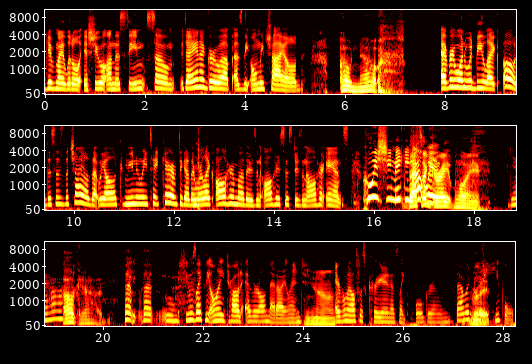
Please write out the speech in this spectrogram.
give my little issue on this scene. So Diana grew up as the only child. Oh no. Everyone would be like, "Oh, this is the child that we all communally take care of together." We're like all her mothers and all her sisters and all her aunts. Who is she making That's out with?" That's a great point. yeah. Oh god. That that. ugh. She was like the only child ever on that island. Yeah. Everyone else was created as like full grown That would be Right. people.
